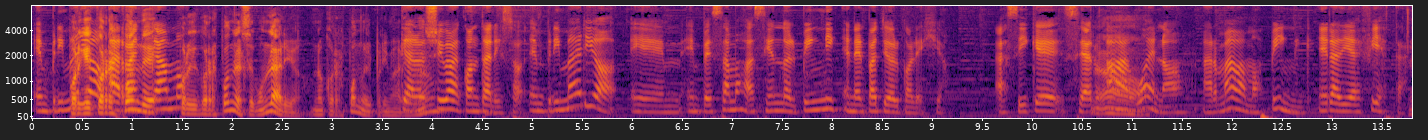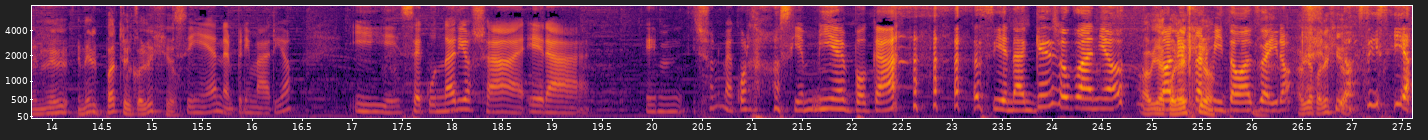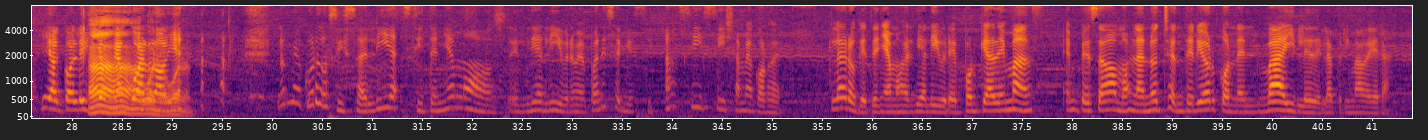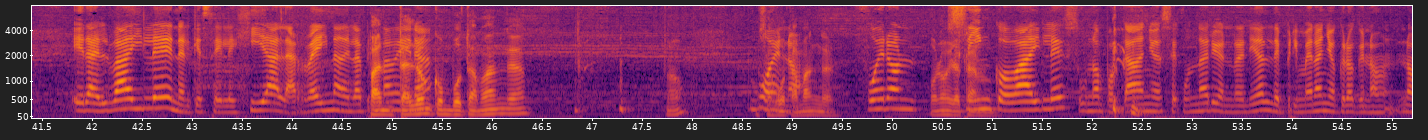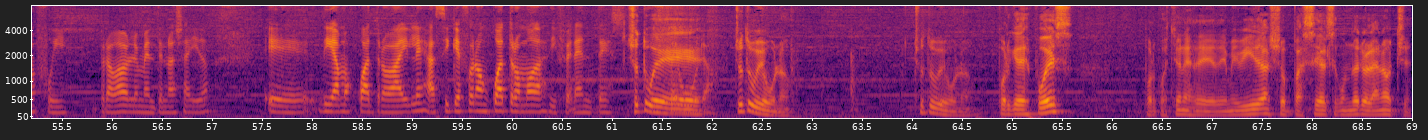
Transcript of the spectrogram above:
En primario Porque corresponde, arrancamos. porque corresponde al secundario, no corresponde al primario. Claro, ¿no? yo iba a contar eso. En primario eh, empezamos haciendo el picnic en el patio del colegio. Así que se ar- No. ah, bueno, armábamos picnic, era día de fiesta. ¿En el, en el patio del colegio? Sí, en el primario. Y secundario ya era. em, yo no me acuerdo si en mi época, si en aquellos años. ¿Había no colegio? le permito, Balseiro. ¿Había colegio? No, sí, sí, había colegio, Ah, me acuerdo bueno, bien. bueno. Acuerdo si salía, si teníamos el día libre, me parece que sí. Ah, sí, sí, ya me acordé. Claro que teníamos el día libre, porque además empezábamos la noche anterior con el baile de la primavera. Era el baile en el que se elegía a la reina de la primavera. Pantalón con botamanga. ¿No? Bueno, fueron ¿O no era tan- cinco bailes, uno por cada año de secundario. En realidad, el de primer año creo que no, no fui, probablemente no haya ido. Eh, digamos cuatro bailes, así que fueron cuatro modas diferentes. Yo tuve, Seguro. yo tuve uno. Yo tuve uno. Porque después, por cuestiones de, de mi vida, yo pasé al secundario a la noche.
